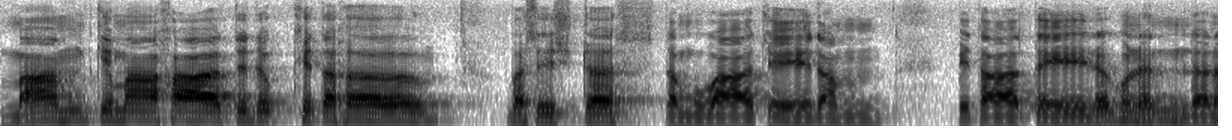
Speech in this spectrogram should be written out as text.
माँ किमाहाति दुःखितः पिता ते रघुनंदन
